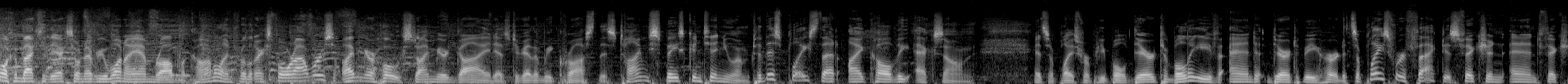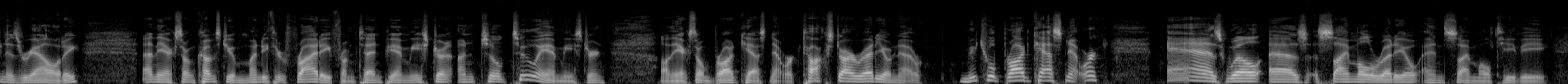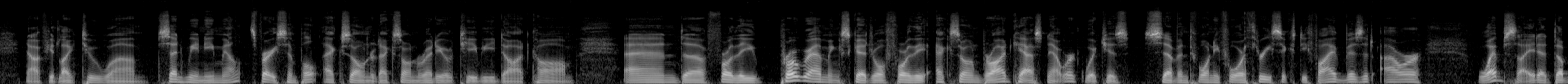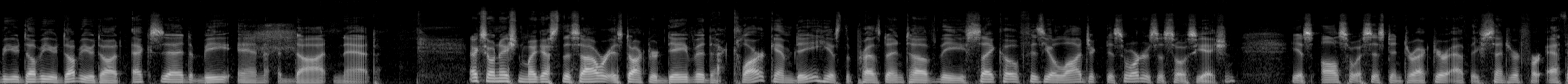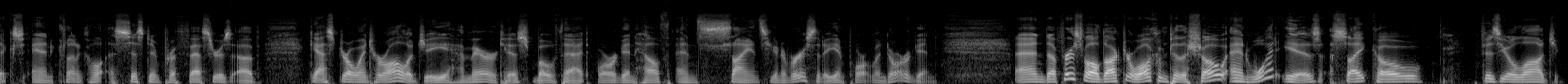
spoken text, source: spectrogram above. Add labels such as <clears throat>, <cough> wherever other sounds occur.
Welcome back to the Zone, everyone. I am Rob McConnell, and for the next four hours, I'm your host. I'm your guide as together we cross this time space continuum to this place that I call the Zone. It's a place where people dare to believe and dare to be heard. It's a place where fact is fiction and fiction is reality. And the Zone comes to you Monday through Friday from 10 p.m. Eastern until 2 a.m. Eastern on the Zone Broadcast Network, Talkstar Radio Network, Mutual Broadcast Network, as well as Simul Radio and Simul TV. Now, if you'd like to um, send me an email, it's very simple xzone at xzoneradiotv.com. And uh, for the programming schedule for the Xzone Broadcast Network, which is 724 365, visit our website at www.xzbn.net. Exonation, my guest this hour is Dr. David Clarke, MD. He is the president of the Psychophysiologic Disorders Association. He is also assistant director at the Center for Ethics and clinical assistant professors of gastroenterology emeritus, both at Oregon Health and Science University in Portland, Oregon. And uh, first of all, doctor, welcome to the show. And what is psychophysiologic?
